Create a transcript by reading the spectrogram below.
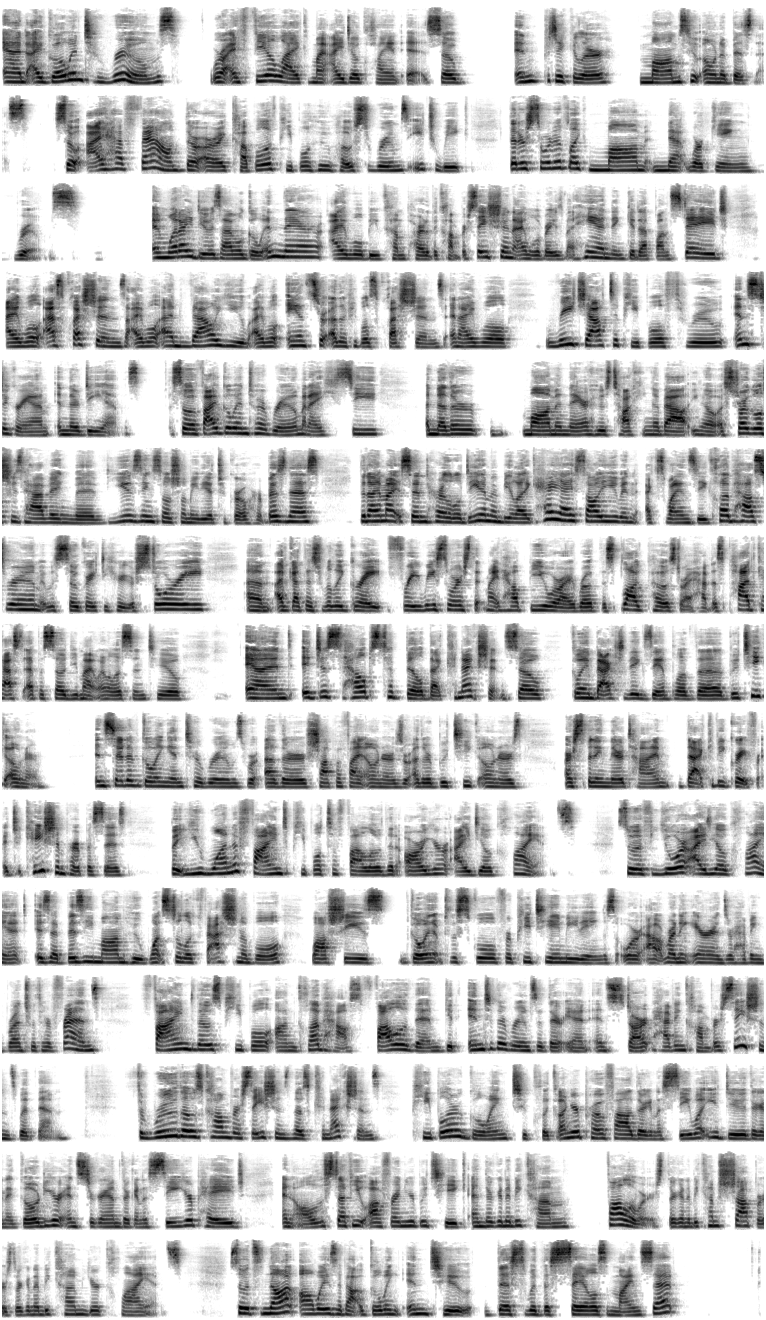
And I go into rooms where I feel like my ideal client is. So, in particular, moms who own a business. So, I have found there are a couple of people who host rooms each week that are sort of like mom networking rooms. And what I do is I will go in there, I will become part of the conversation, I will raise my hand and get up on stage. I will ask questions, I will add value, I will answer other people's questions, and I will reach out to people through Instagram in their DMs. So if I go into a room and I see another mom in there who's talking about, you know, a struggle she's having with using social media to grow her business, then I might send her a little DM and be like, "Hey, I saw you in X, Y, and Z Clubhouse room. It was so great to hear your story. Um, I've got this really great free resource that might help you, or I wrote this blog post, or I have this podcast episode you might want to listen to." And it just helps to build that connection. So, going back to the example of the boutique owner, instead of going into rooms where other Shopify owners or other boutique owners are spending their time, that could be great for education purposes. But you want to find people to follow that are your ideal clients. So, if your ideal client is a busy mom who wants to look fashionable while she's going up to the school for PTA meetings or out running errands or having brunch with her friends, find those people on Clubhouse, follow them, get into the rooms that they're in, and start having conversations with them. Through those conversations and those connections, people are going to click on your profile. They're going to see what you do. They're going to go to your Instagram. They're going to see your page and all the stuff you offer in your boutique, and they're going to become followers. They're going to become shoppers. They're going to become your clients. So it's not always about going into this with the sales mindset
